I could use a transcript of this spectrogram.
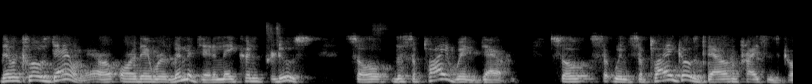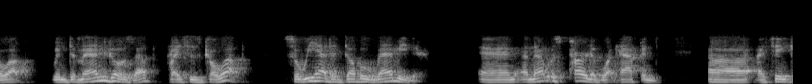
they were closed down or, or they were limited and they couldn't produce. So the supply went down. So, so, when supply goes down, prices go up. When demand goes up, prices go up. So we had a double whammy there. And, and that was part of what happened, uh, I think,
